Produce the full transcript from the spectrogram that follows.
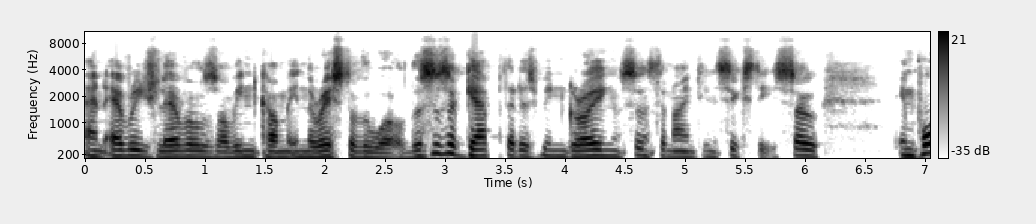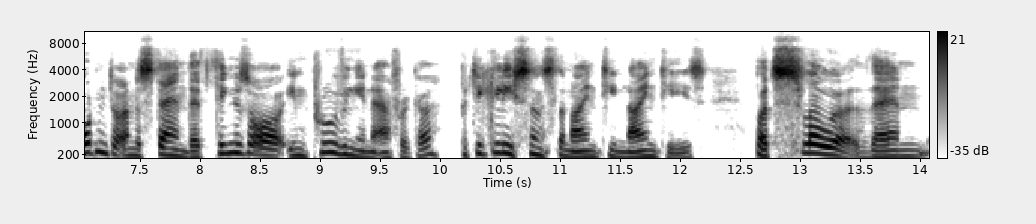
and average levels of income in the rest of the world. This is a gap that has been growing since the 1960s. So important to understand that things are improving in Africa, particularly since the 1990s, but slower than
